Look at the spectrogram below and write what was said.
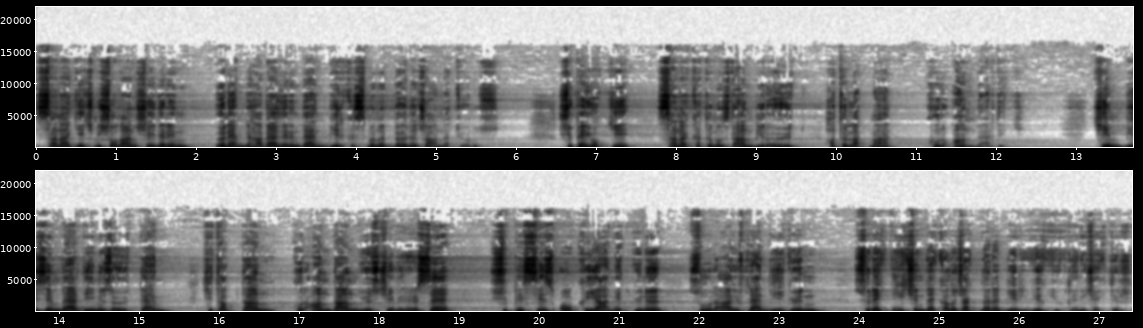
sana geçmiş olan şeylerin önemli haberlerinden bir kısmını böylece anlatıyoruz. Şüphe yok ki sana katımızdan bir öğüt, hatırlatma, Kur'an verdik. Kim bizim verdiğimiz öğütten, kitaptan, Kur'an'dan yüz çevirirse, şüphesiz o kıyamet günü, sura üflendiği gün, sürekli içinde kalacakları bir yük yüklenecektir.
